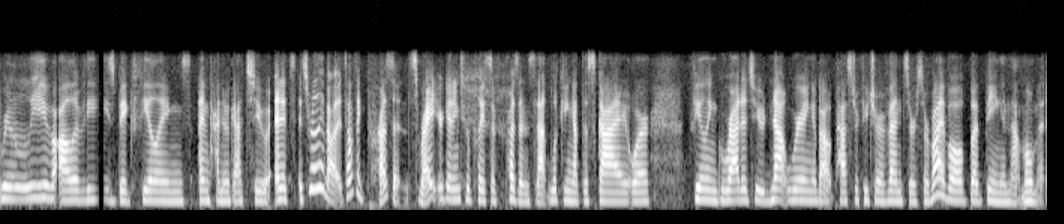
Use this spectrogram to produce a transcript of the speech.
relieve all of these big feelings and kind of get to and it's it's really about it sounds like presence right you're getting to a place of presence that looking at the sky or feeling gratitude not worrying about past or future events or survival but being in that moment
